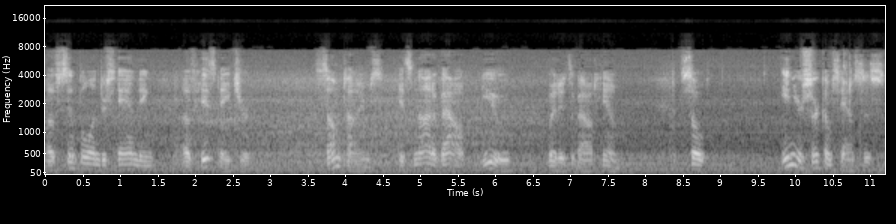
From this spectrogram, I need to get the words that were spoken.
of simple understanding of His nature. Sometimes it's not about you, but it's about Him. So, in your circumstances,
